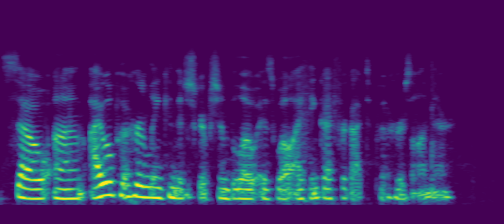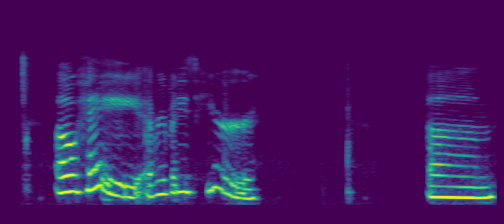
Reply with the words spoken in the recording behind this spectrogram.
So um, I will put her link in the description below as well. I think I forgot to put hers on there. Oh, hey, everybody's here. Um,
